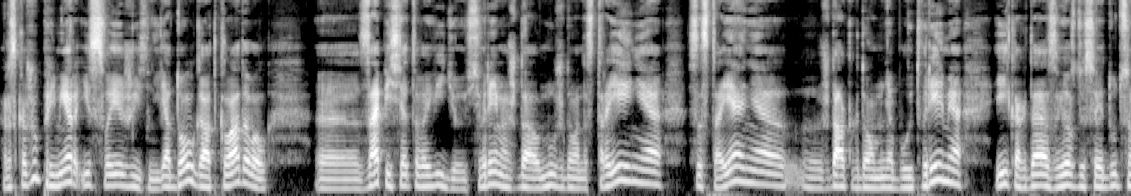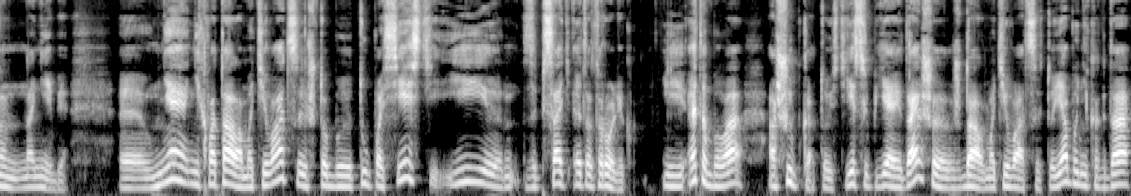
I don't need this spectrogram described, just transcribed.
Расскажу пример из своей жизни. Я долго откладывал э, запись этого видео. Все время ждал нужного настроения, состояния, э, ждал, когда у меня будет время и когда звезды сойдутся на небе. Э, у меня не хватало мотивации, чтобы тупо сесть и записать этот ролик. И это была ошибка. То есть, если бы я и дальше ждал мотивации, то я бы никогда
